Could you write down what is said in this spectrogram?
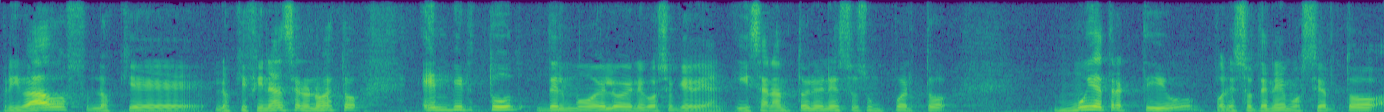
privados los que, los que financian o no esto en virtud del modelo de negocio que vean. Y San Antonio en eso es un puerto muy atractivo, por eso tenemos cierto,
